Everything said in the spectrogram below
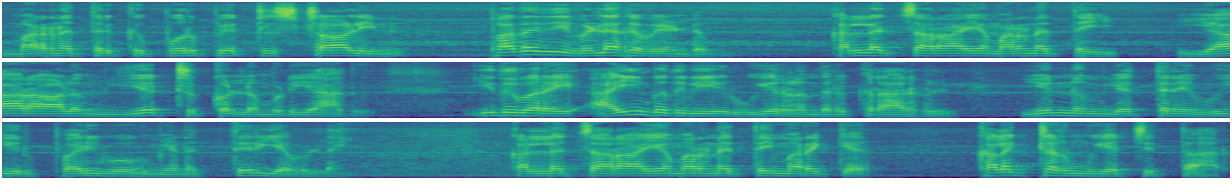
மரணத்திற்கு பொறுப்பேற்று ஸ்டாலின் பதவி விலக வேண்டும். கள்ளச்சாராய மரணத்தை யாராலும் ஏற்றுக்கொள்ள முடியாது. இதுவரை ஐம்பது பேர் உயிரிழந்திருக்கிறார்கள். இன்னும் எத்தனை உயிர் பறிபோகும் என தெரியவில்லை. கள்ளச்சாராய மரணத்தை மறைக்க கலெக்டர் முயற்சித்தார்.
